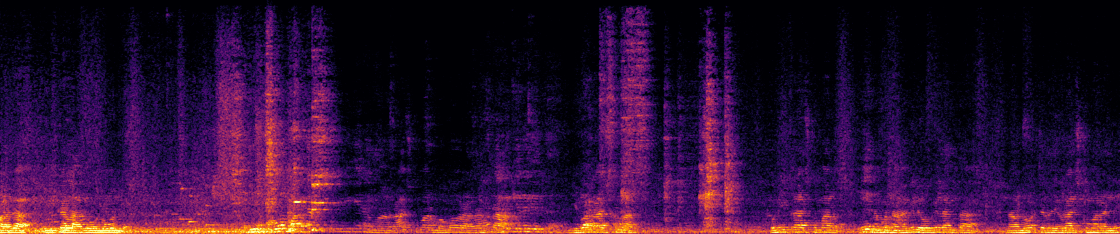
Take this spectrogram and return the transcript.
ಬಳಗ ಇಲ್ಕಲ್ ಹಾಗೂ ಉಣಗುಂದು. ನಮ್ಮ ರಾಜ್ಕುಮಾರ್ ಮೊಮ್ಮವರಾದಂಥ ಯುವ ರಾಜ್ಕುಮಾರ್, ಪುನೀತ್ ರಾಜ್ಕುಮಾರ್, ನಮ್ಮನ್ನು ಆಗಲಿ ಹೋಗಿಲ್ಲ ಅಂತ ನಾವು ನೋಡ್ತಿರೋದು ಯುವರಾಜ್ ಕುಮಾರಲ್ಲಿ.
